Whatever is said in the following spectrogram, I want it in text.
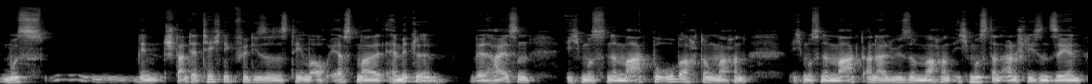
muss den Stand der Technik für diese Systeme auch erstmal ermitteln. Will heißen, ich muss eine Marktbeobachtung machen, ich muss eine Marktanalyse machen, ich muss dann anschließend sehen,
